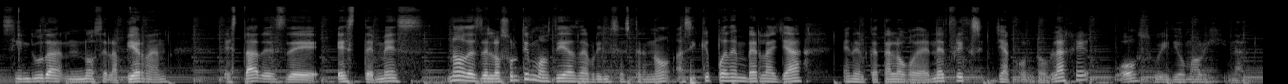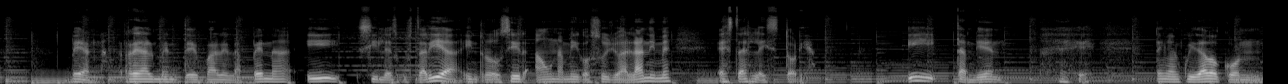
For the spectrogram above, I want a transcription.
sin duda no se la pierdan. Está desde este mes, no, desde los últimos días de abril se estrenó, así que pueden verla ya en el catálogo de Netflix, ya con doblaje o su idioma original. Vean, realmente vale la pena y si les gustaría introducir a un amigo suyo al anime, esta es la historia. Y también tengan cuidado con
